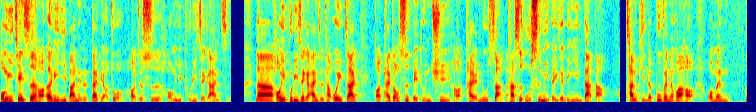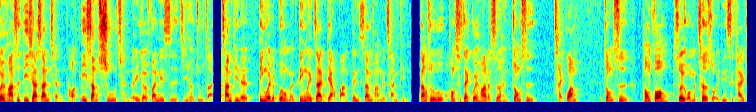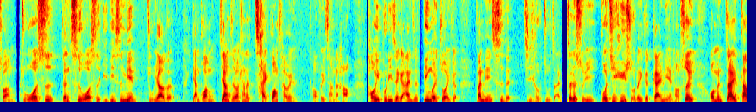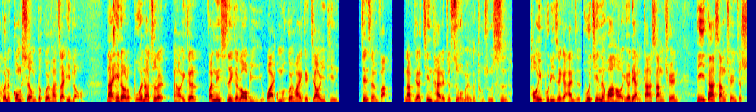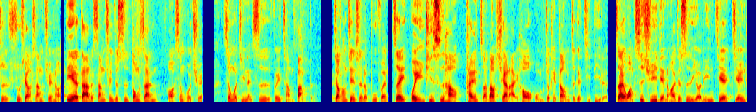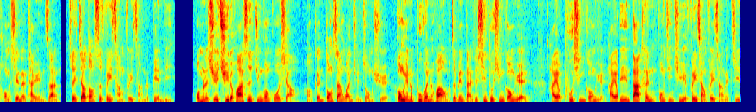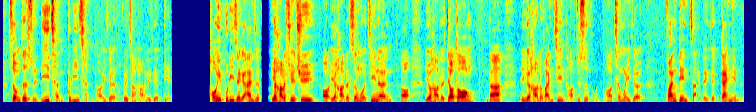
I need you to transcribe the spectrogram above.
弘毅建设哈，二零一八年的代表作哈，就是弘毅普利这个案子。那弘毅普利这个案子，它位在哈台中市北屯区哈太原路上，它是五十米的一个林荫大道。产品的部分的话哈，我们规划是地下三层哈，地上十五层的一个饭店式集合住宅。产品的定位的部分，我们定位在两房跟三房的产品。当初公司在规划的时候，很重视采光，重视。通风，所以我们厕所一定是开窗，主卧室跟次卧室一定是面主要的阳光，这样子的话，它的采光才会好，非常的好。弘毅普利这个案子定位做一个饭店式的集合住宅，这个属于国际寓所的一个概念哈，所以我们在大部分的公设我们都规划在一楼，那一楼的部分呢，除了还有一个饭店式一个 lobby 以外，我们规划一个交易厅、健身房，那比较静态的就是我们有个图书室。弘毅普利这个案子附近的话，哈有两大商圈，第一大商圈就是速效商圈，哈，第二大的商圈就是东山，哦，生活圈，生活机能是非常棒的。交通建设的部分，这位于七十四号太原匝道下来以后，我们就可以到我们这个基地了。再往市区一点的话，就是有临接捷运红线的太原站，所以交通是非常非常的便利。我们的学区的话是军工国小，好跟东山完全中学。公园的部分的话，我们这边带就新都新公园，还有铺新公园，还有离大坑风景区也非常非常的近，所以我们这是属于离城不离城，哈，一个非常好的一个点。弘毅普利这个案子，有好的学区，哦，有好的生活机能，哦，有好的交通，那一个好的环境，哈，就是哦，成为一个饭店仔的一个概念的。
